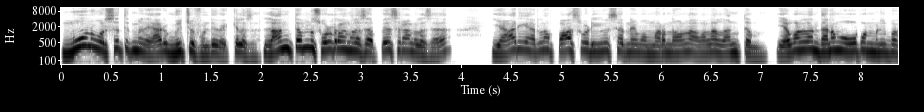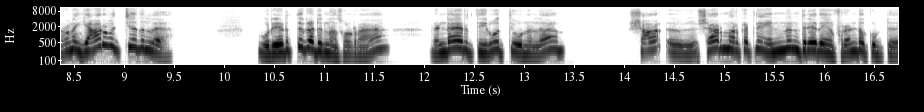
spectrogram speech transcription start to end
மூணு வருஷத்துக்கு மேலே யாரும் மியூச்சுவல் ஃபண்டே வைக்கல சார் லாங் டேர்ம்னு சொல்கிறாங்களா சார் பேசுகிறாங்களா சார் யார் யாரெல்லாம் பாஸ்வேர்டு யூசர் நேம் மறந்தவங்களும் அவெல்லாம் லாங் டேர்ம் எவன்லாம் தினமும் ஓப்பன் பண்ணி பார்க்கணும் யாரும் வச்சதில்ல ஒரு எடுத்துக்காட்டு நான் சொல்கிறேன் ரெண்டாயிரத்தி இருபத்தி ஒன்றில் ஷேர் ஷேர் மார்க்கெட்டில் என்னன்னு தெரியாத என் ஃப்ரெண்டை கூப்பிட்டு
